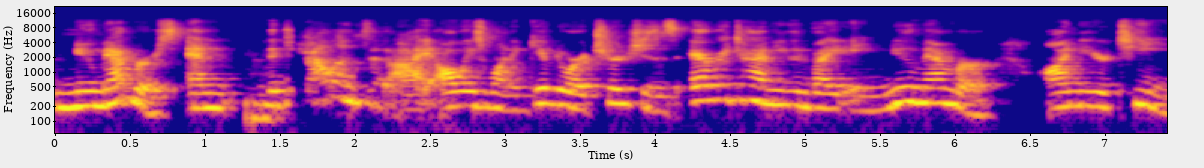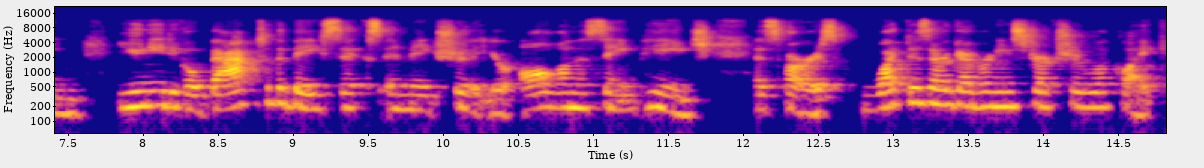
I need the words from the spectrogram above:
new members. And mm-hmm. the challenge that i always want to give to our churches is every time you invite a new member onto your team you need to go back to the basics and make sure that you're all on the same page as far as what does our governing structure look like?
